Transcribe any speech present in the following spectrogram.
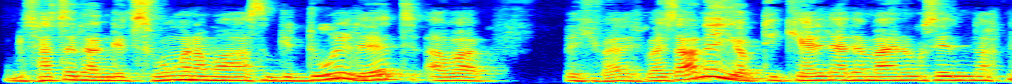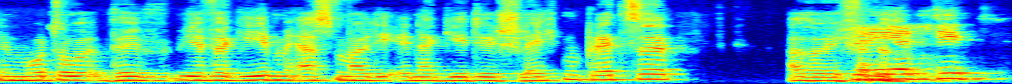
Und das hat sie dann gezwungenermaßen geduldet, aber ich weiß, ich weiß auch nicht, ob die Kellner der Meinung sind nach dem Motto, wir, wir vergeben erstmal die energetisch schlechten Plätze. Also ich finde. Naja, die,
